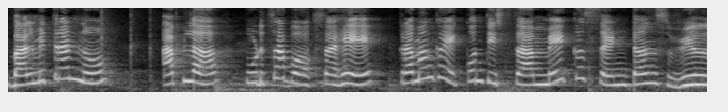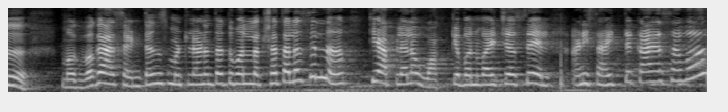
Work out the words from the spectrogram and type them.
बालमित्रांनो आपला पुढचा बॉक्स आहे क्रमांक एकोणतीसचा मेक अ सेंटन्स विल मग बघा सेंटन्स म्हटल्यानंतर तुम्हाला लक्षात आलं असेल ना की आपल्याला वाक्य बनवायचे असेल आणि साहित्य काय असावं?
